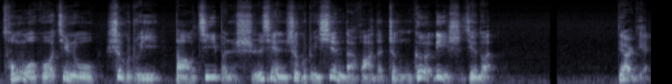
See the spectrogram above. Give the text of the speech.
从我国进入社会主义到基本实现社会主义现代化的整个历史阶段。第二点，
